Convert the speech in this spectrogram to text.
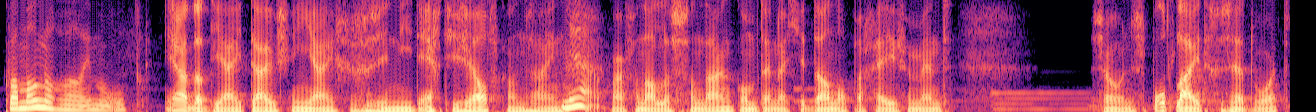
kwam ook nog wel in me op. Ja, dat jij thuis in je eigen gezin niet echt jezelf kan zijn. Ja. Waar van alles vandaan komt. En dat je dan op een gegeven moment zo in de spotlight gezet wordt,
